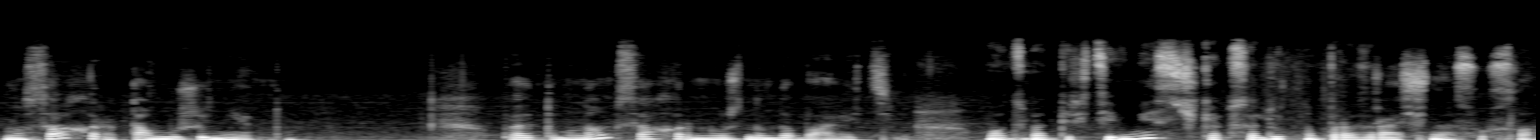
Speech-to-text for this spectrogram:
но сахара там уже нету. Поэтому нам сахар нужно добавить. Вот смотрите, в мисочке абсолютно прозрачное сусло.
